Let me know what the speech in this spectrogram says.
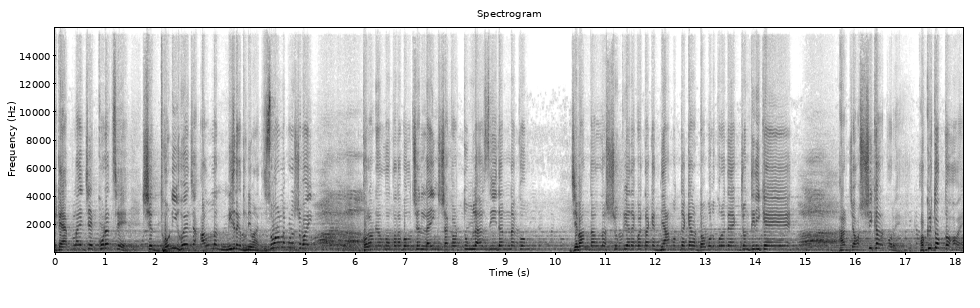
এটা অ্যাপ্লাই যে করেছে, সে ধনী হয়েছে, আল্লাহ নিজে থেকে ধনী বানাই দিয়েছে। সুবহানাল্লাহ পড়ো সবাই। কোরআনে আল্লাহ তাআলা বলছেন, লাইন শাকারতুম লাযিদান্নাকুম যে বান্দা আল্লাহ শুকরিয়া করে, তাকে নিয়ামতটাকে আরও ডবল করে দেয় একজন তিনি কে? আর যে অস্বীকার করে, অকৃতজ্ঞ হয়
